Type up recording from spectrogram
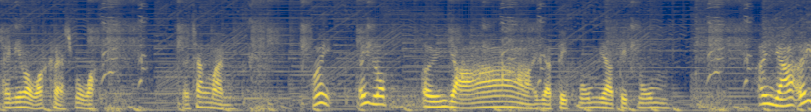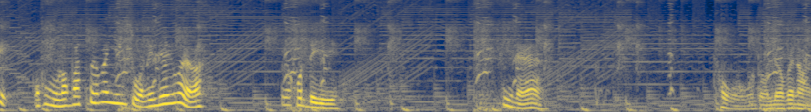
ไอ้นี่บอกว่า Clash ป่าวะเดี๋ยวช่างมัน เฮ้ยเอ้ยลบเอ้ยอย่าอย่าติดมุมอย่าติดมุมเอ้ยอย่าเอ้ยโอ้โหล็อกบัสเตอร์ไม่ยิงสวนในนี้ด้วยเหรอเพื่อคนดีนี่แน่โอ้โหโดนเร็วไปหน่อย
